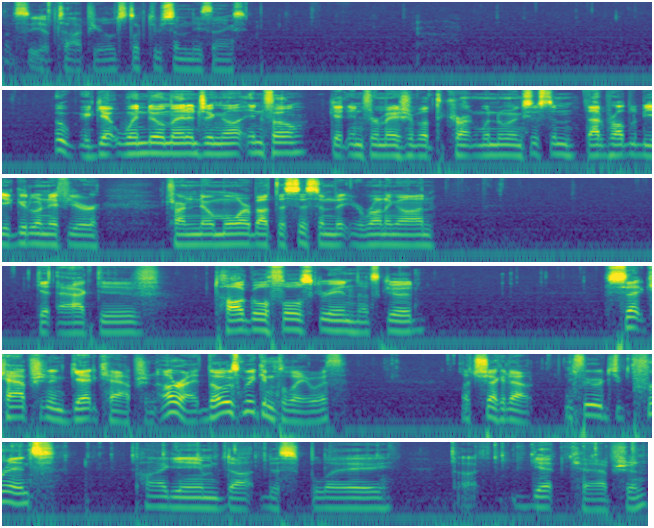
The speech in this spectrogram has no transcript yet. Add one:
Let's see up top here. Let's look through some of these things. Oh, get window managing uh, info, get information about the current windowing system. That'd probably be a good one if you're trying to know more about the system that you're running on. Get active, toggle full screen, that's good. Set caption and get caption. Alright, those we can play with. Let's check it out. If we were to print pygame.display.getCaption,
